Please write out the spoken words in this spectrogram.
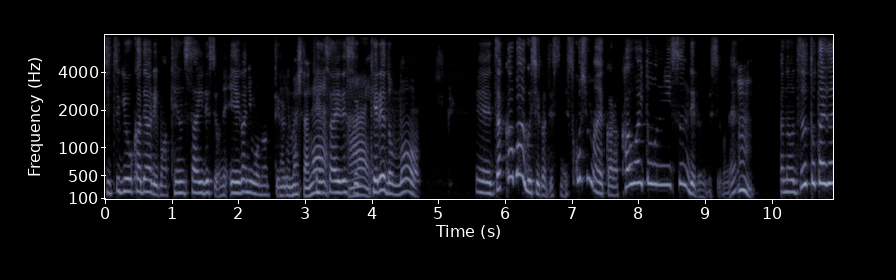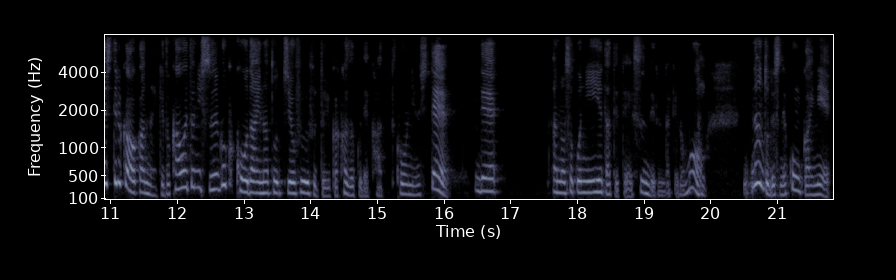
実業家であり、まあ、天才ですよね。映画にもなってあるりましたね。天才ですはいけれども、えーザッカーバーグ氏がですね、少し前からカウアイ島に住んでるんですよね。うん。あの、ずっと滞在してるかわかんないけど、カウアイ島にすごく広大な土地を夫婦というか家族で購入して、で、あの、そこに家建てて住んでるんだけども、はいなんとですね、今回ね、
